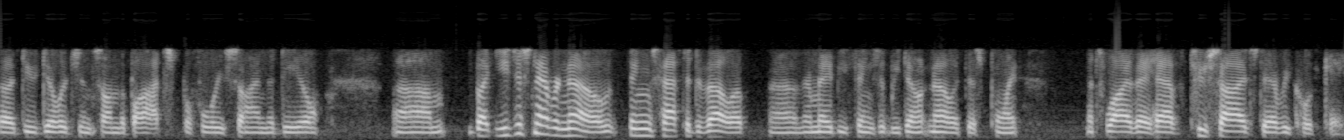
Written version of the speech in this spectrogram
uh, due diligence on the bots before he signed the deal. Um, but you just never know. Things have to develop. Uh, there may be things that we don't know at this point. That's why they have two sides to every court case.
